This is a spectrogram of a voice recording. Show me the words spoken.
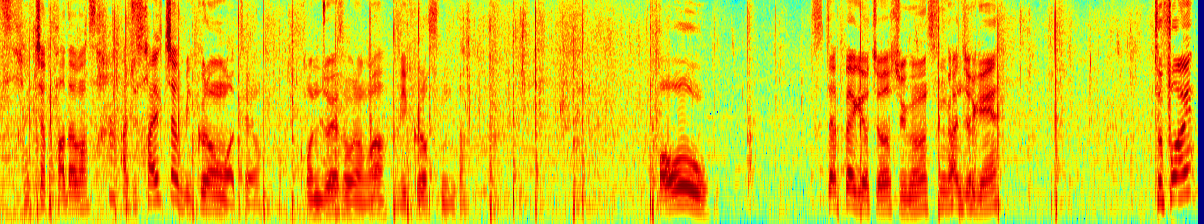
살짝 바닥은 사- 아주 살짝 미끄러운 것 같아요. 건조해서 그런가 미끄럽습니다. 오우. 스텝백이었죠 지금 순간적인. 투 포인트.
